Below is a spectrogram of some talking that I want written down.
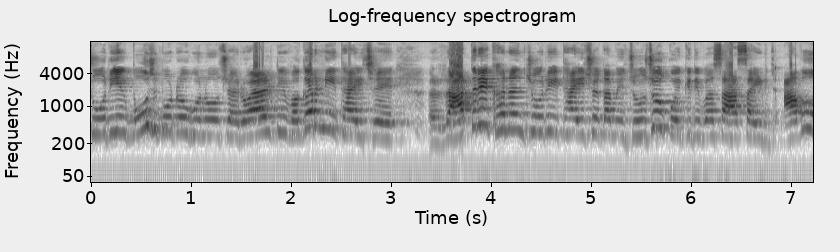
ચોરી એક બહુ જ મોટો ગુનો છે. રોયલ્ટી વગરની થાય છે. રાત્રે ખનન ચોરી થાય છે. તમે જોજો, કોઈક દિવસ આ સાઈડ આવો.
